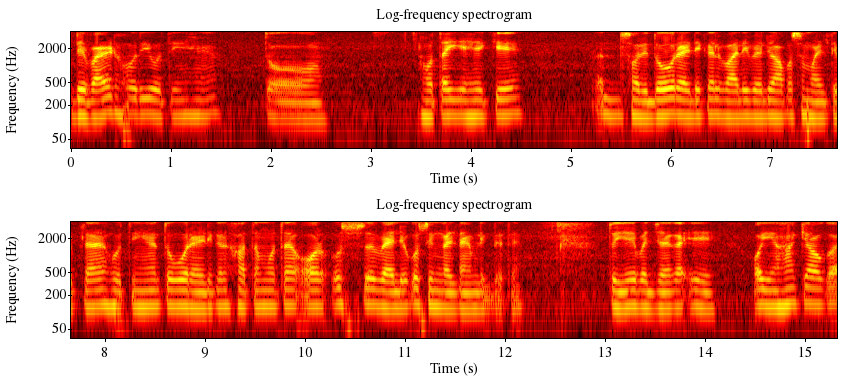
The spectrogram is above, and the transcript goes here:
डिवाइड हो रही होती हैं तो होता ये है कि सॉरी दो रेडिकल वाली वैल्यू आपस में मल्टीप्लाई होती हैं तो वो रेडिकल ख़त्म होता है और उस वैल्यू को सिंगल टाइम लिख देते हैं। तो ये बच जाएगा ए और यहाँ क्या होगा?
